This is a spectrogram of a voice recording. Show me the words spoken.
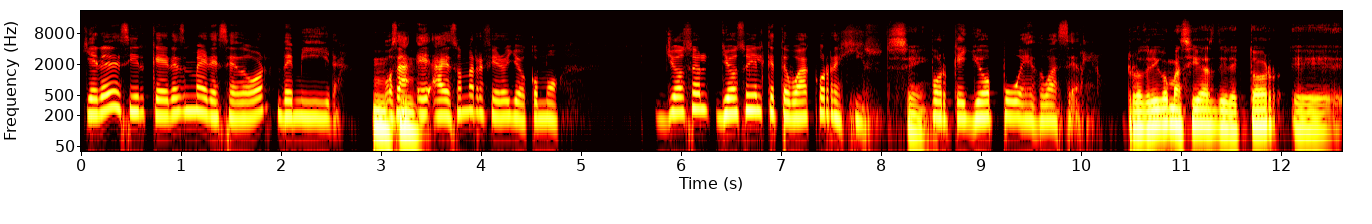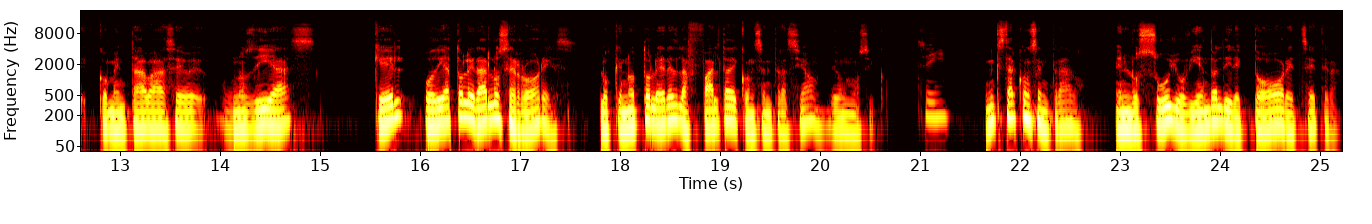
quiere decir que eres merecedor de mi ira. O sea, eh, a eso me refiero yo, como yo soy, yo soy el que te voy a corregir, sí. porque yo puedo hacerlo. Rodrigo Macías, director, eh, comentaba hace unos días que él podía tolerar los errores. Lo que no tolera es la falta de concentración de un músico. Sí. Tiene que estar concentrado en lo suyo, viendo al director, etcétera.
